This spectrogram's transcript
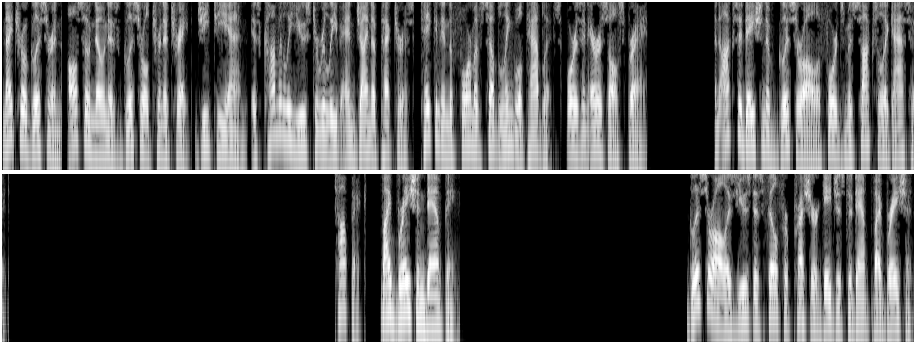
Nitroglycerin, also known as glycerol trinitrate (GTN), is commonly used to relieve angina pectoris, taken in the form of sublingual tablets or as an aerosol spray. An oxidation of glycerol affords mesoxalic acid. Topic: Vibration damping. Glycerol is used as fill for pressure gauges to damp vibration.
